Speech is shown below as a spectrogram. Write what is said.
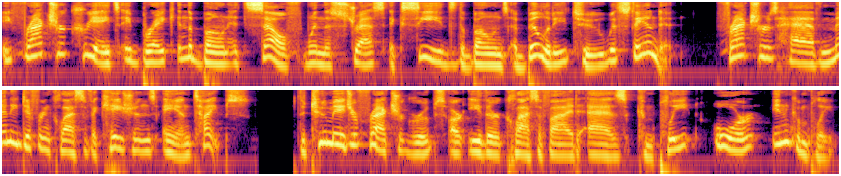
A fracture creates a break in the bone itself when the stress exceeds the bone's ability to withstand it. Fractures have many different classifications and types. The two major fracture groups are either classified as complete or incomplete.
